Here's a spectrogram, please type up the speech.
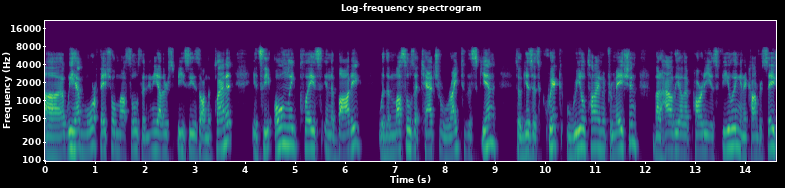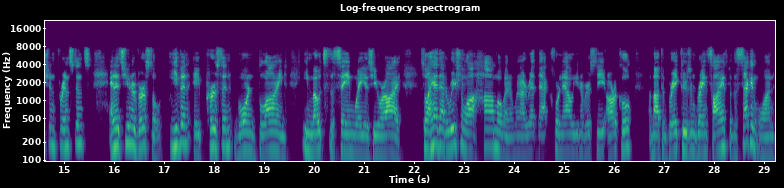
Uh, we have more facial muscles than any other species on the planet. It's the only place in the body where the muscles attach right to the skin. So it gives us quick, real time information about how the other party is feeling in a conversation, for instance. And it's universal. Even a person born blind emotes the same way as you or I. So I had that original aha moment when I read that Cornell University article about the breakthroughs in brain science. But the second one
